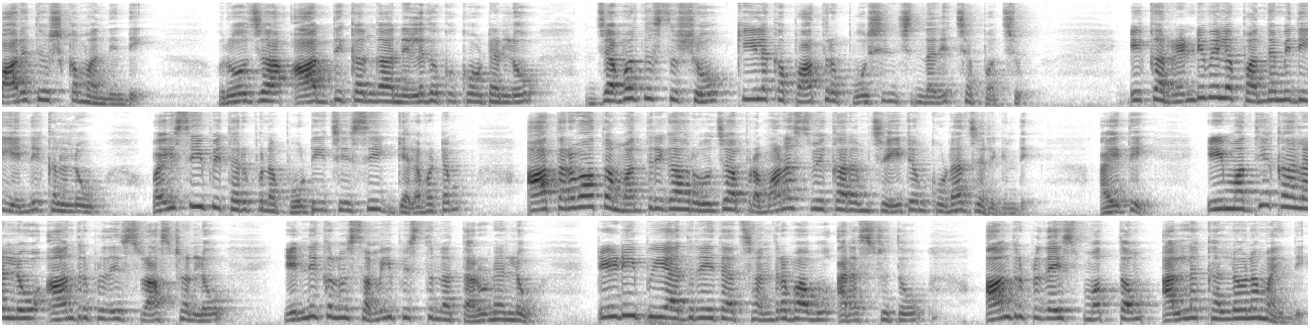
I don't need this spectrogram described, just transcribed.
పారితోషికం అందింది. రోజా ఆర్థికంగా నిలదొక్కుకోవటంలో జబర్దస్త్ షో కీలక పాత్ర పోషించిందని చెప్పొచ్చు. ఇక రెండు వేల పంతొమ్మిది ఎన్నికలలో వైసీపీ తరపున పోటీ చేసి గెలవటం ఆ తర్వాత మంత్రిగా రోజా ప్రమాణ స్వీకారం చేయటం కూడా జరిగింది. అయితే ఈ మధ్యకాలంలో ఆంధ్రప్రదేశ్ రాష్ట్రంలో ఎన్నికలు సమీపిస్తున్న తరుణంలో టీడీపీ అధినేత చంద్రబాబు అరెస్టుతో ఆంధ్రప్రదేశ్ మొత్తం అల్లకల్లోలమైంది.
